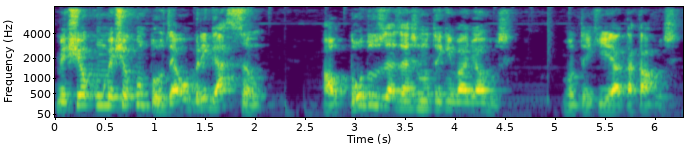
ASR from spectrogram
mexeu com mexeu com todos, é obrigação. Ao- Todos os exércitos vão ter que invadir a Rússia, vão ter que atacar a Rússia.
